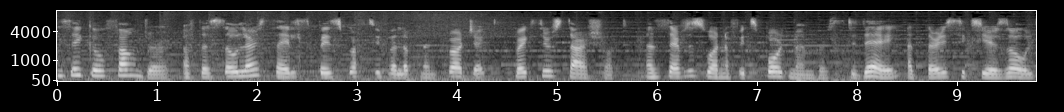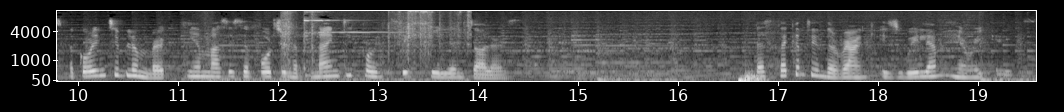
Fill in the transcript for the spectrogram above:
He's a co-founder of the Solar Sail spacecraft development project Breakthrough Starshot and serves as one of its board members. Today, at 36 years old, according to Bloomberg, he amasses a fortune of $90.6 billion. The second in the rank is William Henry Gates.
